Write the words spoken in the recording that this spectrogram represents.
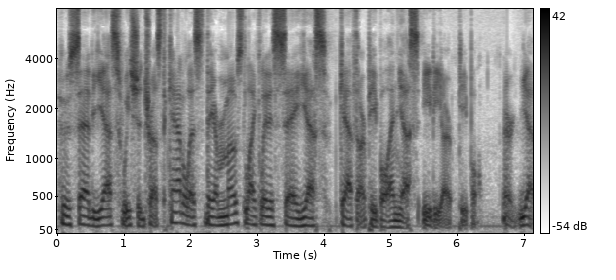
who said yes, we should trust the catalyst, they are most likely to say yes, Geth are people, and yes, EDI are people, or yeah,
